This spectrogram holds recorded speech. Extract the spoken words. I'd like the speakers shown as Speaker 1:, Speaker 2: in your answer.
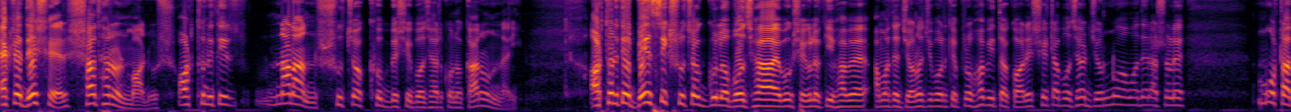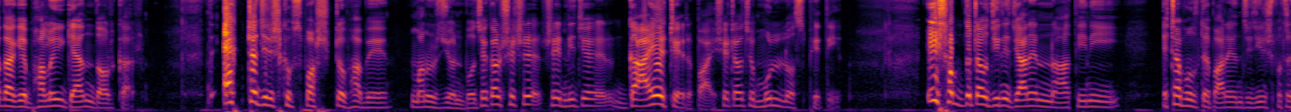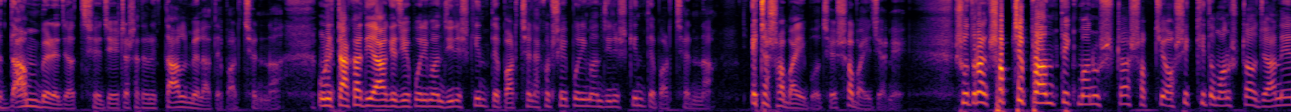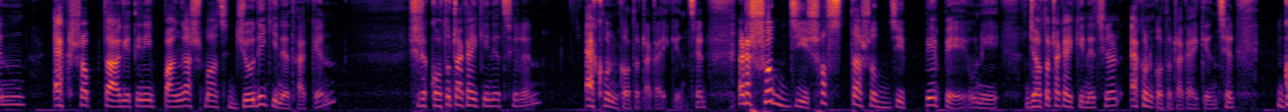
Speaker 1: একটা দেশের সাধারণ মানুষ, অর্থনীতির নানান সূচক খুব বেশি বোঝার কোনো কারণ নাই। অর্থনীতির বেসিক সূচকগুলো বোঝা এবং সেগুলো কীভাবে আমাদের জনজীবনকে প্রভাবিত করে, সেটা বোঝার জন্য আমাদের আসলে মোটা দাগে ভালোই জ্ঞান দরকার। একটা জিনিস খুব স্পষ্টভাবে মানুষজন বোঝে, কারণ সে, সে- নিজের গায়ে টের পায়, সেটা হচ্ছে মূল্যস্ফীতি। এই শব্দটাও যিনি জানেন না, তিনি এটা বলতে পারেন যে জিনিসপত্রের দাম বেড়ে যাচ্ছে, যে এটার সাথে উনি তাল মেলাতে পারছেন না। উনি টাকা দিয়ে আগে যে পরিমাণ জিনিস কিনতে পারছেন, এখন সেই পরিমাণ জিনিস কিনতে পারছেন না। এটা সবাই বোঝে, সবাই জানে। সুতরাং সবচেয়ে প্রান্তিক মানুষটা, সবচেয়ে অশিক্ষিত মানুষটাও জানেন, এক সপ্তাহ আগে তিনি পাঙ্গাস মাছ যদি কিনে থাকেন, সেটা কত টাকায় কিনেছিলেন? এখন কত টাকায় কিনছেন? একটা সবজি, সস্তা সবজি পেঁপে উনি যত টাকায় কিনেছিলেন, এখন কত টাকায় কিনছেন?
